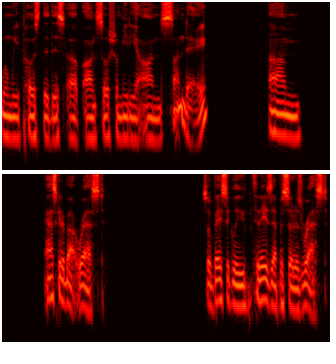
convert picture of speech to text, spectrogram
when we posted this up on social media on Sunday, um, asking about rest. So basically, today's episode is rest.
